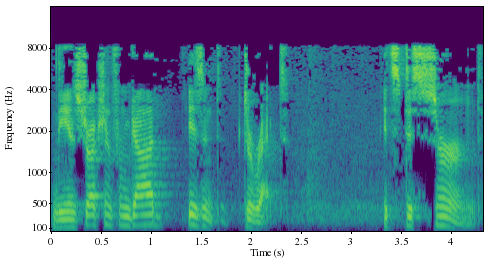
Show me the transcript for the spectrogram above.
the instruction from God isn't direct, it's discerned.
